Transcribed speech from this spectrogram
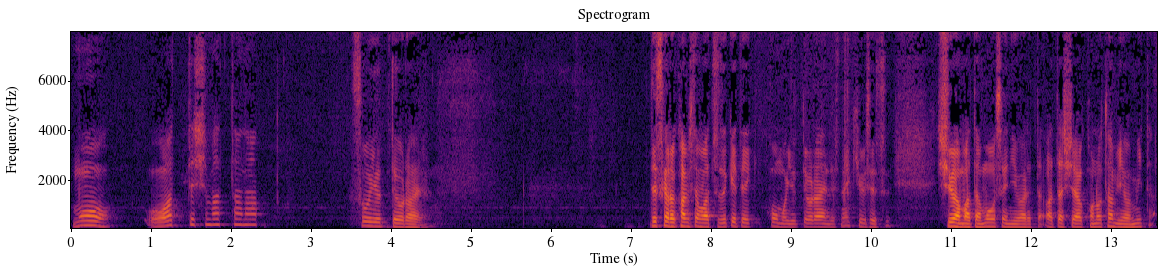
もう終わってしまったなそう言っておられる。ですから神様は続けてこうも言っておられるんですね、9節主はまたモーセに言われた。私はこの民を見た。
